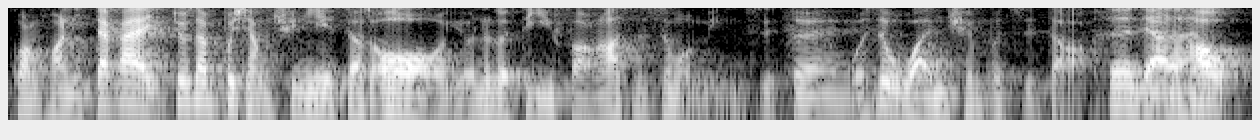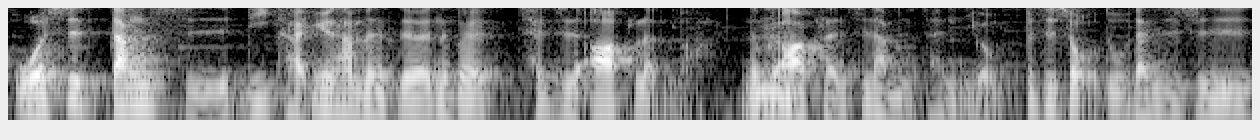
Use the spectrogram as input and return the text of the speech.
逛的话，你大概就算不想去，你也知道说哦，有那个地方，然后是什么名字。对，我是完全不知道，真的假的？然后我是当时离开，因为他们的那个城市 Auckland 嘛，那个 Auckland 是他们很有，不是首都，但是是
